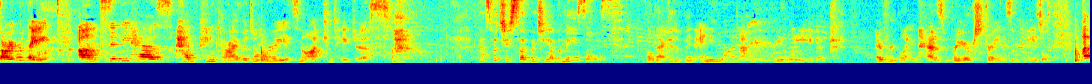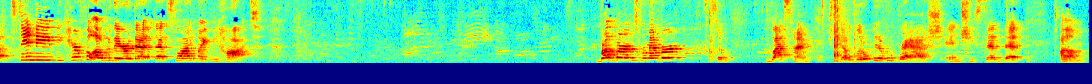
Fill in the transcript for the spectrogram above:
late. Um, Cindy has had pink eye, but don't worry, it's not contagious. That's what you said when she had the measles. Well, that could have been anyone. I mean, really, everyone has rare strains of measles. Uh, Cindy, be careful over there. That, that slide might be hot. Rug burns, remember? So last time she got a little bit of a rash and she said that um,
